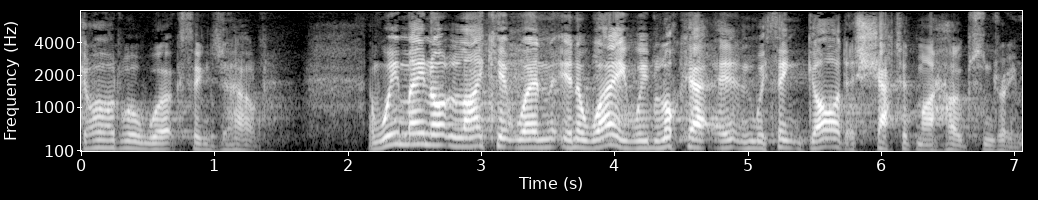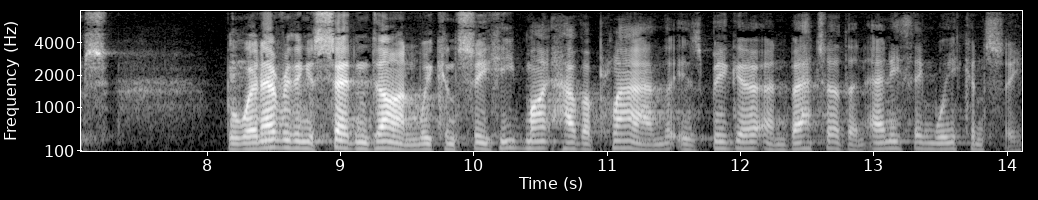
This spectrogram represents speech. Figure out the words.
God will work things out. And we may not like it when, in a way, we look at it and we think God has shattered my hopes and dreams. But when everything is said and done, we can see He might have a plan that is bigger and better than anything we can see.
